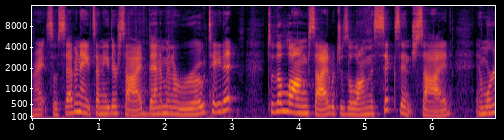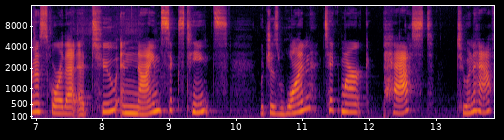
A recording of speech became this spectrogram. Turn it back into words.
All right, so seven eighths on either side. Then I'm gonna rotate it to the long side, which is along the six inch side, and we're gonna score that at two and nine sixteenths, which is one tick mark past two and a half.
